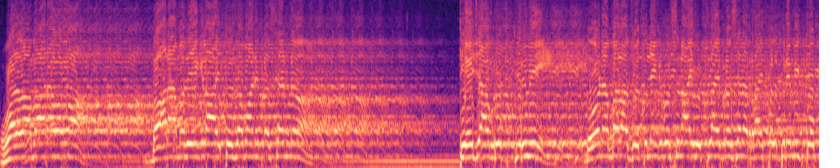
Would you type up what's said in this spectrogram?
वळवा बारा बाबा बारा मध्ये एकला आहे तो जमाने प्रसन्न. तेजा ग्रुप फिरवी. दोन नंबरला ज्योतिलिंग प्रसन्न आई उठलाय प्रसन्न. रायफल प्रेमी कोपर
